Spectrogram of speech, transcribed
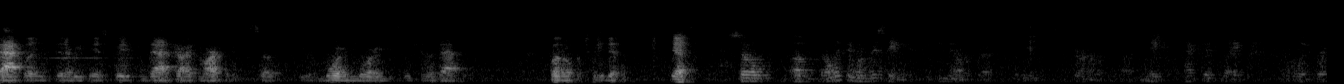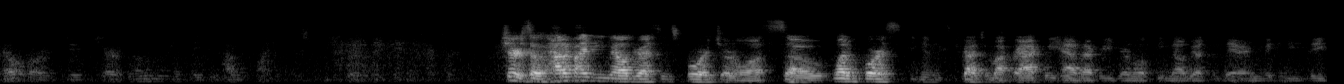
backlinks and everything that's created from that drive marketing. So you know, more and more you see kind of that funnel between them. Yes. So, um, the only thing we're missing is the email address for these journalists. Uh, Can they detect it like Holy Grail, or do you share it willingly if they do, how to find it? Just go to LinkedIn and search it. Sure. So how to find email addresses for journalists. So one, of course, you can subscribe to Muck Rack. We have every journalist email address in there and we make it easy.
